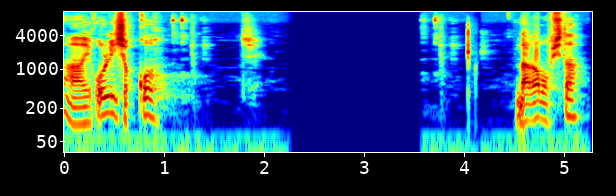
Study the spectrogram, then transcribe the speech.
아, 이거 올리셨고. 나가봅시다.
